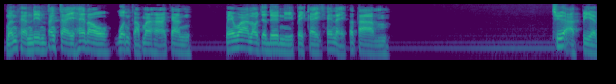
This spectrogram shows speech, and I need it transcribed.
เหมือนแผ่นดินตั้งใจให้เราวนกลับมาหากัน ไม่ว่าเราจะเดินหนีไปไกลแค่ไหนก็ตาม ชื่ออาจเปลี่ยน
